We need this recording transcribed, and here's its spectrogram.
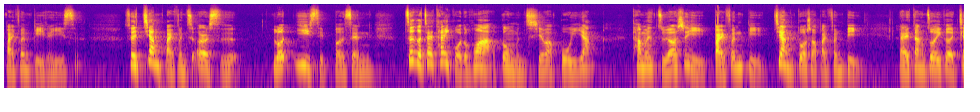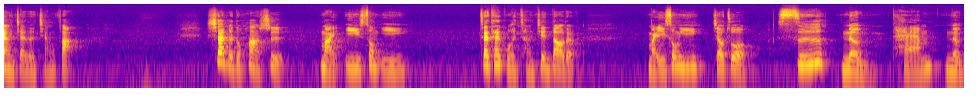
百分比的意思，所以降百分之二十，“lot easy percent”。这个在泰国的话，跟我们写法不一样。他们主要是以百分比降多少百分比来当做一个降价的讲法。下个的话是买一送一，在泰国很常见到的买一送一叫做ซื้อหนึ่ง แถมหนึ่ง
